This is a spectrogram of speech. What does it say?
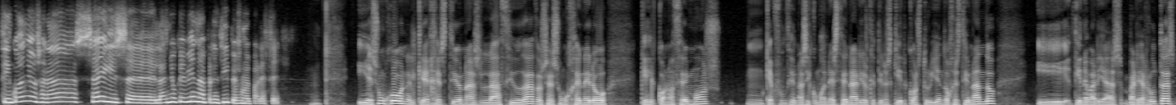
Cinco años, será seis eh, el año que viene, a principios, me parece. Y es un juego en el que gestionas la ciudad, o sea, es un género que conocemos, mm, que funciona así como en escenarios que tienes que ir construyendo, gestionando, y tiene varias, varias rutas,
